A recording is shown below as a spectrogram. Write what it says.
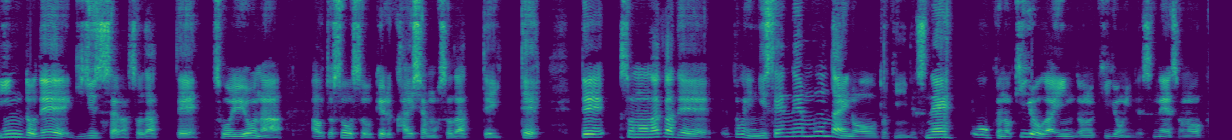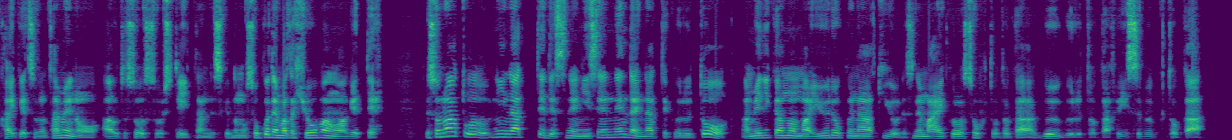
インドで技術者が育って、そういうようなアウトソースを受ける会社も育っていって、で、その中で、特に2000年問題の時にですね、多くの企業がインドの企業にですね、その解決のためのアウトソースをしていたんですけども、そこでまた評判を上げて、でその後になってですね、2000年代になってくると、アメリカのまあ有力な企業ですね、マイクロソフトとか、グーグルとか、フェイスブックとか、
